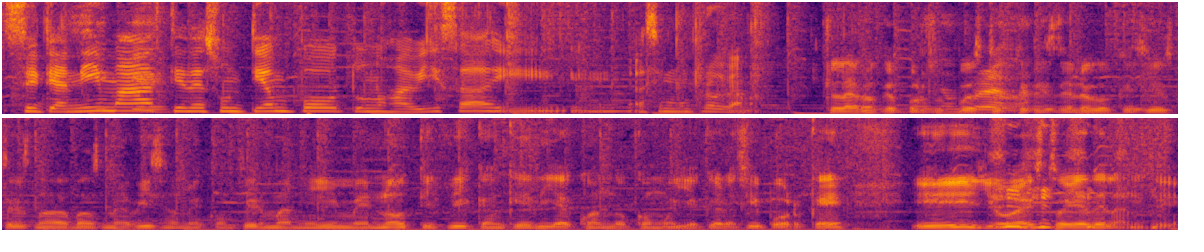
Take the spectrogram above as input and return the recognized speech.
si te animas, tienes un tiempo, tú nos avisas y hacemos un programa. Claro que por supuesto que desde luego que sí, ustedes nada más me avisan, me confirman y me notifican qué día, cuándo, cómo, ya qué hora, sí, por qué. Y yo estoy adelante.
